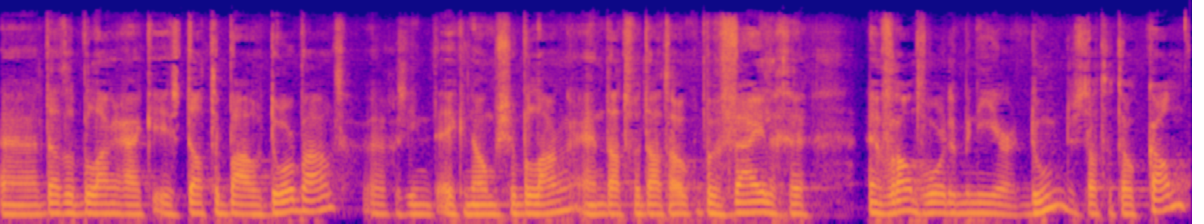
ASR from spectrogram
uh, dat het belangrijk is dat de bouw doorbouwt, uh, gezien het economische belang. En dat we dat ook op een veilige en verantwoorde manier doen. Dus dat het ook kan.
